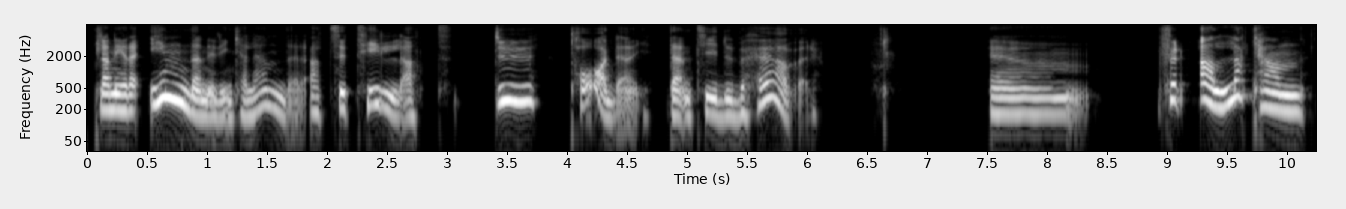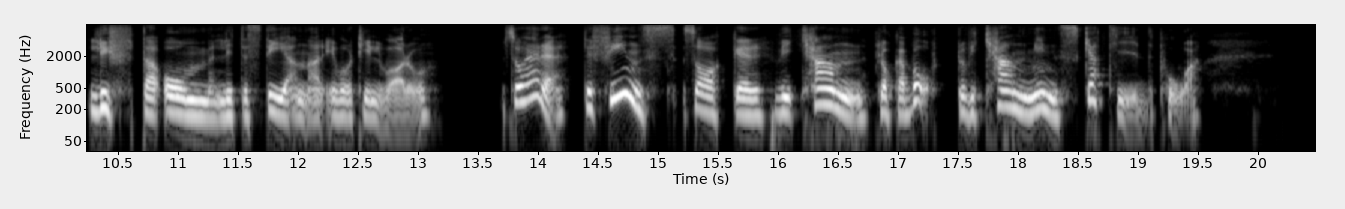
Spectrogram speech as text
planera in den i din kalender, att se till att du tar dig den tid du behöver. Um, för alla kan lyfta om lite stenar i vår tillvaro. Så är det. Det finns saker vi kan plocka bort och vi kan minska tid på.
